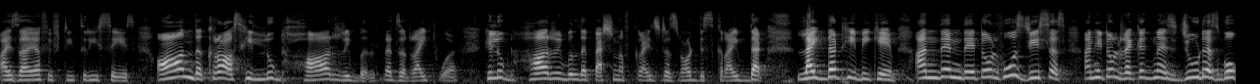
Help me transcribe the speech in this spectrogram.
Isaiah 53 says, On the cross, he looked horrible. That's the right word. He looked horrible. The Passion of Christ does not describe that. Like that, he became. And then they told, Who's Jesus? And he told, Recognize Judas, go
